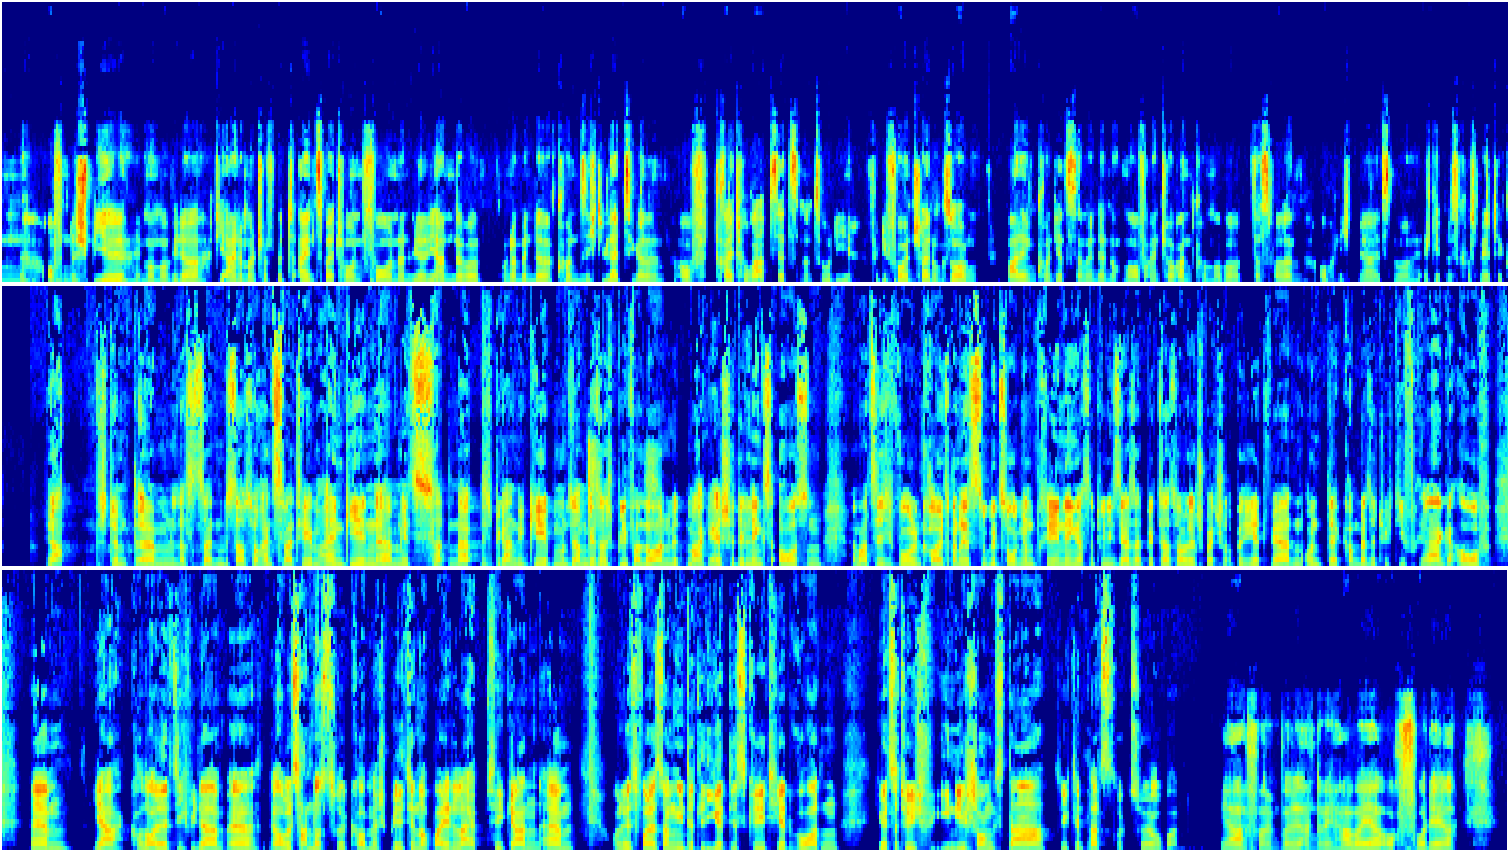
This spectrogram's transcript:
ein offenes Spiel, immer mal wieder die eine Mannschaft mit ein, zwei Toren vor und dann wieder die andere. Und am Ende konnten sich die Leipziger dann auf drei Tore absetzen und so die für die Vorentscheidung sorgen. Baling konnte jetzt am Ende nochmal auf ein Tor rankommen, aber das war dann auch nicht mehr als nur Ergebniskosmetik. Ja, das stimmt. Ähm, lass uns halt ein bisschen auf so ein, zwei Themen eingehen. Ähm, jetzt hat Leipzig bekannt gegeben und sie haben gestern das Spiel verloren mit Marc Esche, den links außen. Er hat sich wohl ein Kreuzbandriss zugezogen im Training. Das ist natürlich sehr, sehr bitter, soll entsprechend operiert werden. Und da kommt jetzt natürlich die Frage auf, ähm, ja, soll jetzt nicht wieder äh, Raul Santos zurückkommen. Er spielt ja noch bei den Leipzigern ähm, und ist vor der Saison in die dritte Liga diskreditiert worden. Jetzt natürlich für ihn die Chance da, sich den Platz zurückzuerobern. Ja, vor allem, weil André Haber ja auch vor der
